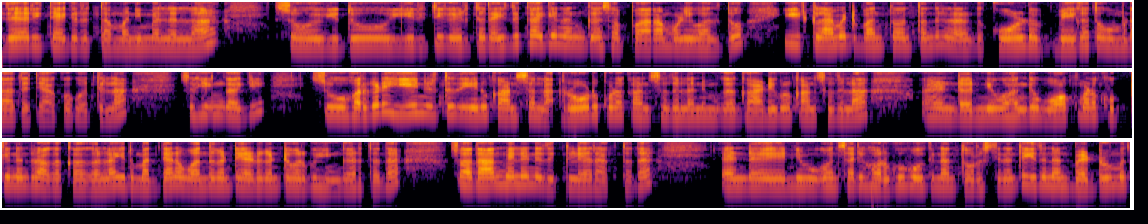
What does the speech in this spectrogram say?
ಇದೇ ರೀತಿಯಾಗಿರುತ್ತೆ ಮನೆ ಮೇಲೆಲ್ಲ. ಸೊ ಇದು ಈ ರೀತಿ ಇರ್ತದೆ. ಇದಕ್ಕಾಗಿ ನನಗೆ ಸ್ವಲ್ಪ ಆರಾಮ ಉಳಿವಲ್ತು. ಈ ಕ್ಲೈಮೇಟ್ ಬಂತು ಅಂತಂದರೆ ನನಗೆ ಕೋಲ್ಡ್ ಬೇಗ ತೊಗೊಂಬಿಡತೈತಿ, ಯಾಕೋ ಗೊತ್ತಿಲ್ಲ. ಸೊ ಹೀಗಾಗಿ ಸೊ ಹೊರಗಡೆ ಏನು ಇರ್ತದೆ ಏನೂ ಕಾಣಿಸಲ್ಲ. ರೋಡ್ ಕೂಡ ಕಾಣಿಸೋದಿಲ್ಲ, ನಿಮ್ಗೆ ಗಾಡಿಗಳು ಕಾಣಿಸೋದಿಲ್ಲ. ಆ್ಯಂಡ್ ನೀವು ಹಾಗೆ ವಾಕ್ ಮಾಡೋಕೆ ಹೊಕ್ಕಿನಂದ್ರೂ ಆಗೋಕ್ಕಾಗಲ್ಲ. ಇದು ಮಧ್ಯಾಹ್ನ ಒಂದು ಗಂಟೆ, ಎರಡು ಗಂಟೆವರೆಗೂ ಹಿಂಗೆ ಇರ್ತದೆ. ಸೊ ಅದಾದಮೇಲೆ ಇದು ಕ್ಲಿಯರ್ ಆಗ್ತದೆ. ಆ್ಯಂಡ್ ನಿಮ್ಗೆ ಒಂದು ಸಾರಿ ಹೊರಗೂ ಹೋಗಿ ನಾನು ತೋರಿಸ್ತೀನಿ ಅಂತ ಇದು ನನ್ನ ಬೆಡ್ರೂಮದ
